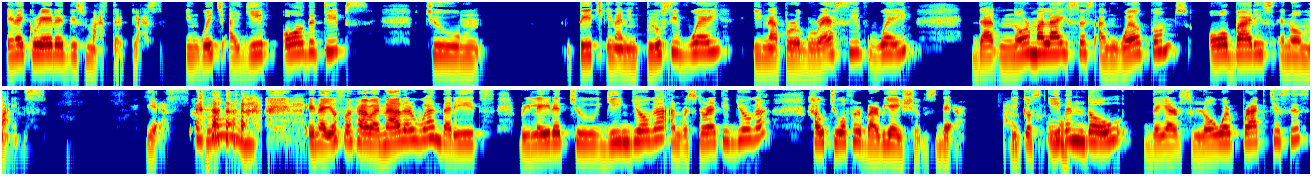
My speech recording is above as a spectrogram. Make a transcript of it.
and i created this masterclass in which i give all the tips to um, teach in an inclusive way in a progressive way that normalizes and welcomes all bodies and all minds Yes. And I also have another one that is related to yin yoga and restorative yoga, how to offer variations there. Oh, because cool. even though they are slower practices,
